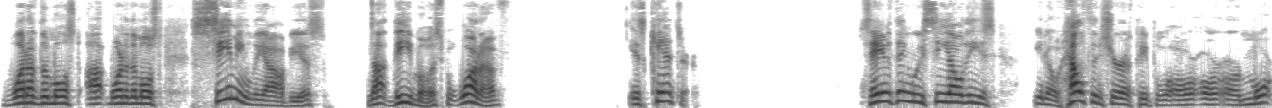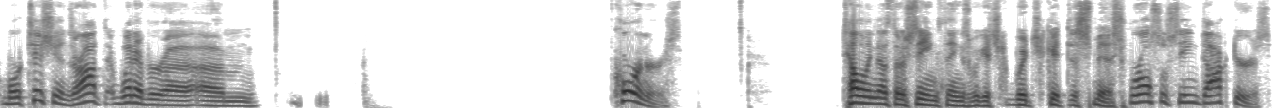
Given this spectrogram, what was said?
One of the most uh, one of the most seemingly obvious, not the most, but one of is cancer. Same thing we see all these, you know, health insurance people or or, or morticians or whatever uh, um, coroners telling us they're seeing things which, which get dismissed. We're also seeing doctors,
